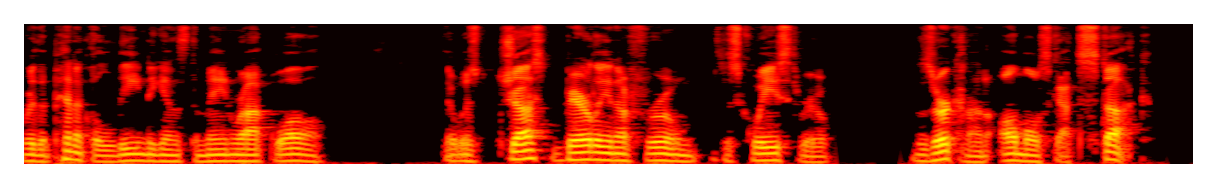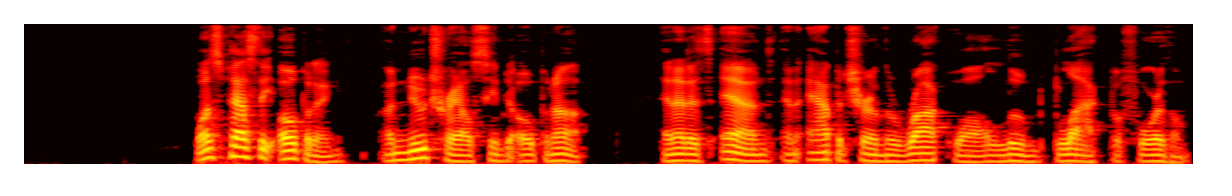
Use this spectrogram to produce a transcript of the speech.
where the pinnacle leaned against the main rock wall. There was just barely enough room to squeeze through. Zircon almost got stuck. Once past the opening, a new trail seemed to open up, and at its end, an aperture in the rock wall loomed black before them.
